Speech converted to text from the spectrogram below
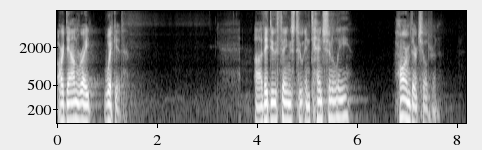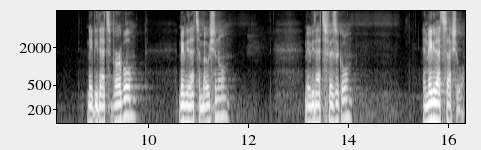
are downright wicked. Uh, they do things to intentionally harm their children. Maybe that's verbal, maybe that's emotional, maybe that's physical, and maybe that's sexual.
